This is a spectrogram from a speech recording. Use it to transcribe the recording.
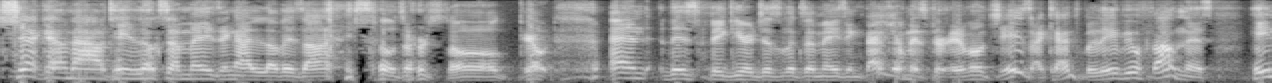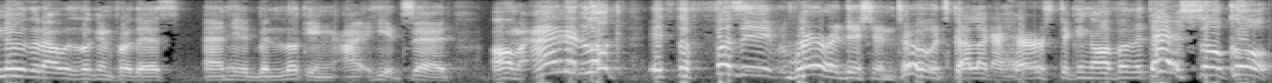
Check him out, he looks amazing. I love his eyes, those are so cute. And this figure just looks amazing. Thank you, Mr. Evil Cheese, I can't believe you found this. He knew that I was looking for this, and he had been looking, I, he had said, Oh my, and it, look, it's the fuzzy rare edition too. It's got like a hair sticking off of it. That is so cool.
